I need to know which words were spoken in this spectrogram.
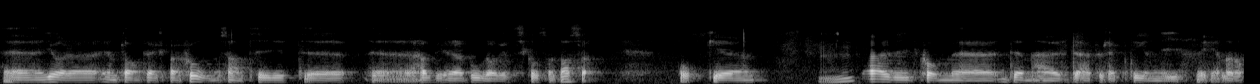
eh, göra en plan för expansion och samtidigt eh, eh halvera bolagets kostnadsmassa. Och eh, mm. därvid kom eh, den här, det här projektet in i det hela. Då.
